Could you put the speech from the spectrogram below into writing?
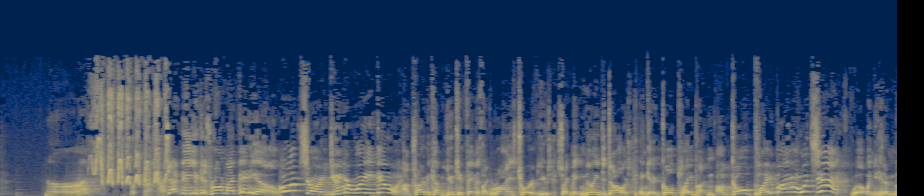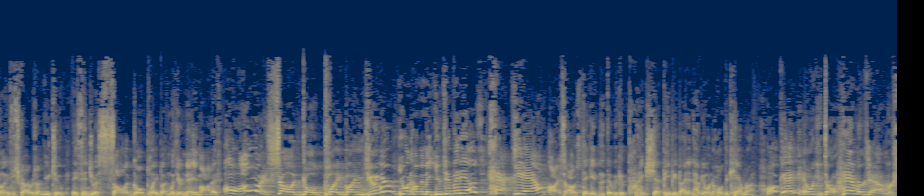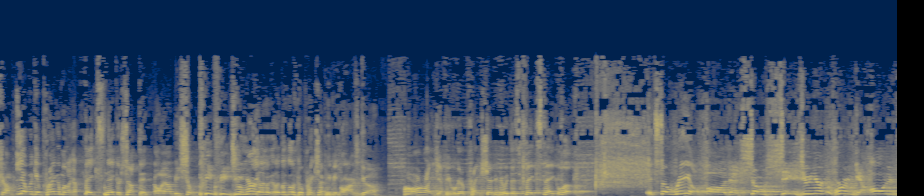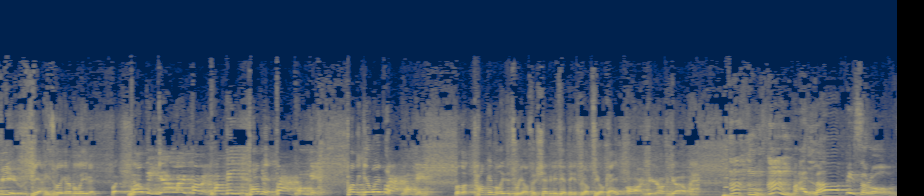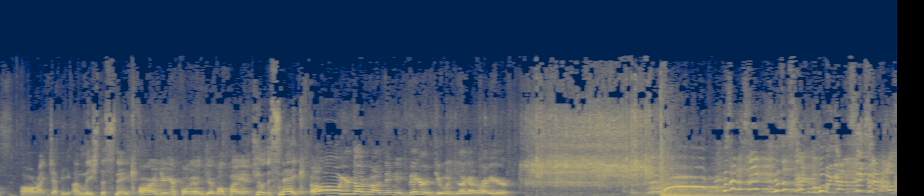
Jeffy, you just ruined my video. Oh, I'm sorry, Junior. What are you doing? I'm trying to become YouTube famous like Ryan's Toy Reviews so I can make millions of dollars and get a gold play button. A gold play button? What's that? Well, when you hit a million subscribers on YouTube, they send you a solid gold play button with your name on it. Oh, I want a solid gold play button, Junior. You want to help me make YouTube videos? Heck yeah. All right, so I was thinking that we could prank Chef Pee Pee, but I didn't have anyone to hold the camera. Okay, and we can throw hammers at him or something. Yeah, we can prank him with like a fake snake or something. Oh, that would be so pee-pee, Junior. Yeah, look, look, look, let's go prank Chef Pee Pee. All right, let's go. All right, Jeffy, we're gonna prank Chef Pee Pee with this fake snake. Look, it's so real. Oh, that's so sick, Junior. We're gonna get all the views. Yeah, he's really gonna believe it. But no, Pumpkin, get away from it, Pumpkin. Pumpkin. You bad Pumpkin. Pumpkin, get away from Bad it. Pumpkin. But look, Pumpkin believes it's real, so Chef Pee Pee's gonna think it's real too, okay? All right, Junior, let's go. Mm-mm. I love pizza rolls. All right, Jeffy, unleash the snake. All right, Junior, let me unzip my pants. No, the snake. Oh, you're talking about a thing that's bigger than two inches. I got it right here. Ah! Oh my god, a snake's in the house!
